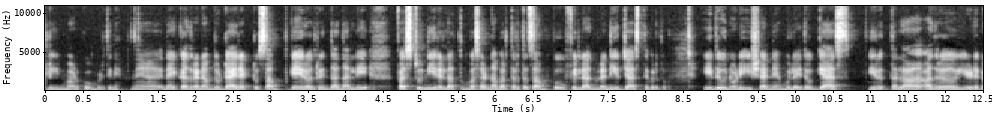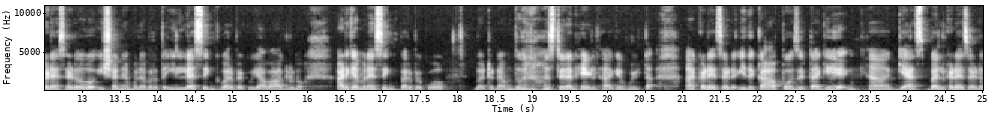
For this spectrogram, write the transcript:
ಕ್ಲೀನ್ ಮಾಡ್ಕೊಂಬಿಡ್ತೀನಿ. ಯಾಕಂದರೆ ನಮ್ಮದು ಡೈರೆಕ್ಟು ಸಂಪಿಗೆ ಇರೋದ್ರಿಂದ ನಲ್ಲಿ ಫಸ್ಟು ನೀರೆಲ್ಲ ತುಂಬ ಸಣ್ಣ ಬರ್ತಿರುತ್ತೆ. ಸಂಪು ಫಿಲ್ ಆದಮೇಲೆ ನೀರು ಜಾಸ್ತಿ ಬರುತ್ತೆ. ಇದು ನೋಡಿ ಈಶಾನ್ಯ ಮೂಲ, ಇದು ಗ್ಯಾಸ್ ಇರುತ್ತಲ್ಲ, ಅದರ ಎಡಗಡೆ ಸೈಡು ಈಶಾನ್ಯ ಮೂಲೆ ಬರುತ್ತೆ. ಇಲ್ಲೇ ಸಿಂಕ್ ಬರಬೇಕು ಯಾವಾಗ್ಲೂ ಅಡುಗೆ ಮನೆ ಸಿಂಕ್ ಬರಬೇಕು ಬಟ್ ನಮ್ಮದು ಅಷ್ಟೇ ನಾನು ಹೇಳಿದ ಹಾಗೆ ಉಲ್ಟಾ. ಆ ಕಡೆ ಸೈಡು ಇದಕ್ಕೆ ಆಪೋಸಿಟ್ಟಾಗಿ ಗ್ಯಾಸ್ ಬಲ್ಗಡೆ ಸೈಡು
